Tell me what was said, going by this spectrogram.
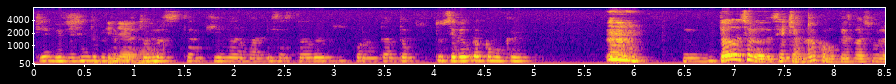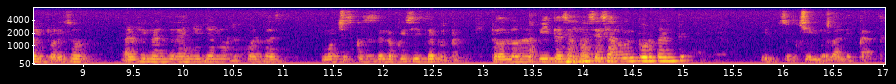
Sí, pues yo siento que te acostumbras a estar aquí, normalizas todo, y pues, por lo tanto, tu cerebro como que todo se lo desecha, ¿no? Como que es basura y por eso al final del año ya no recuerdas muchas cosas de lo que hiciste porque todo lo repites o no haces algo importante y pues el chile vale caca.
